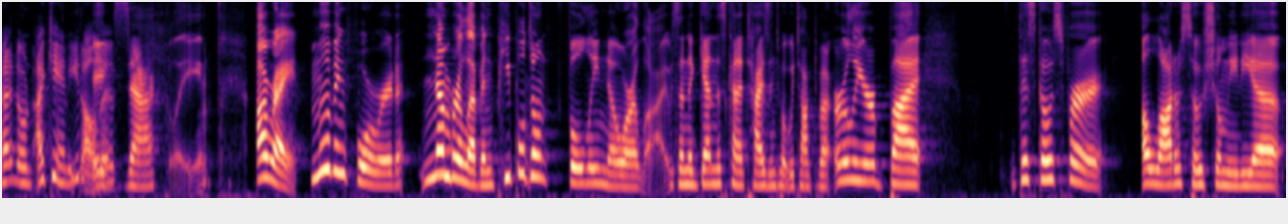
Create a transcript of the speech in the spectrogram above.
I don't, I can't eat all this. Exactly. All right, moving forward, number 11, people don't fully know our lives. And again, this kind of ties into what we talked about earlier, but this goes for a lot of social media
